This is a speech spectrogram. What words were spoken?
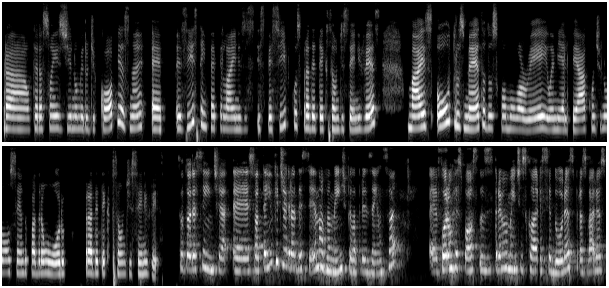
para alterações de número de cópias, né? É, existem pipelines específicos para detecção de CNVs, mas outros métodos, como o Array, o MLPA, continuam sendo padrão ouro para detecção de CNVs. Doutora Cíntia, é, só tenho que te agradecer novamente pela presença é, foram respostas extremamente esclarecedoras para as várias,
